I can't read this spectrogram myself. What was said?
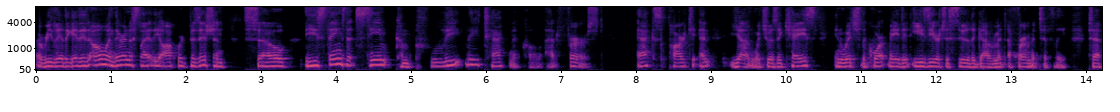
relitigated. Oh, and they're in a slightly awkward position. So these things that seem completely technical at first ex parte and Young, which was a case in which the court made it easier to sue the government affirmatively, to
